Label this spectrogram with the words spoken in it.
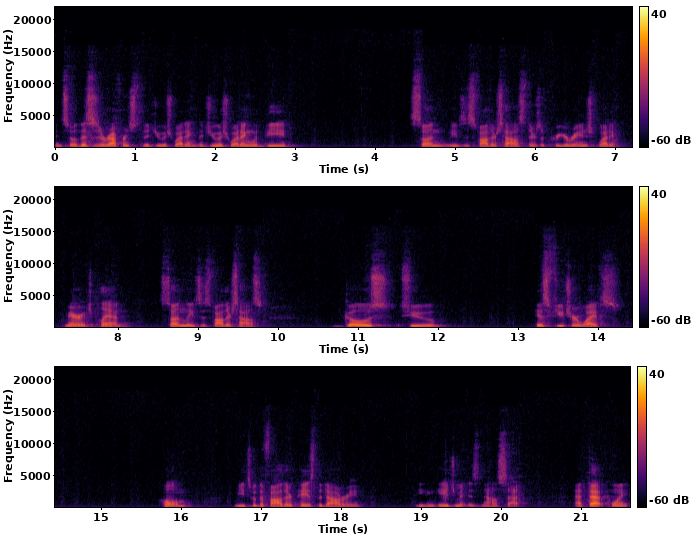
And so this is a reference to the Jewish wedding. The Jewish wedding would be son leaves his father's house. There's a prearranged wedding marriage planned. Son leaves his father's house, goes to his future wife's home, meets with the father, pays the dowry. The engagement is now set. At that point,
